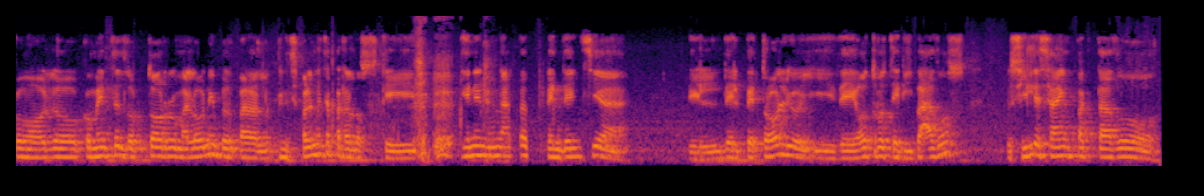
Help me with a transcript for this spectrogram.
como lo comenta el doctor Maloney, pues para, principalmente para los que tienen una alta dependencia del, petróleo y de otros derivados, pues sí les ha impactado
